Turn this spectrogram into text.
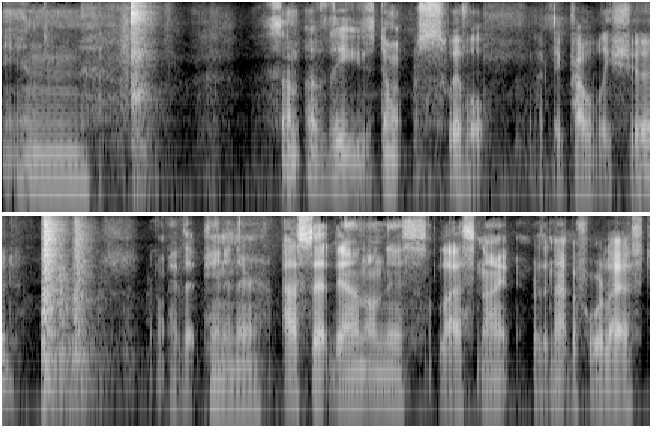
and some of these don't swivel like they probably should I don't have that pin in there I sat down on this last night or the night before last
